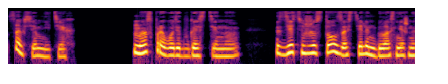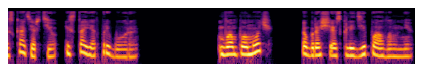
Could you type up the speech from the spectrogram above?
совсем не тех. Нас проводят в гостиную. Здесь уже стол застелен белоснежной скатертью и стоят приборы. «Вам помочь?» — обращаюсь к Лидии Павловне.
